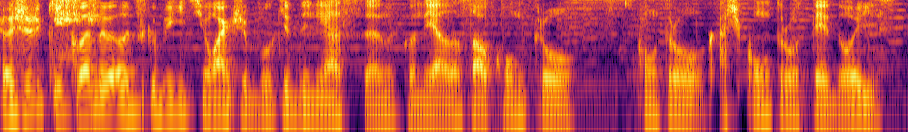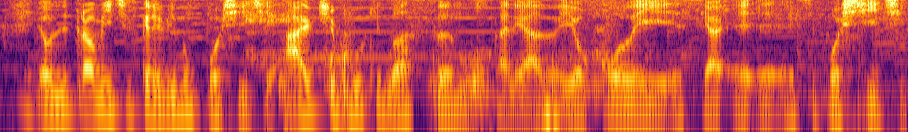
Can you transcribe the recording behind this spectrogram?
Eu juro que quando eu descobri que tinha um artbook do Inuyasha, quando ia lançar o Control, Control, acho que Control T2, eu literalmente escrevi num post-it artbook do Asano, tá ligado? E eu colei esse, esse post-it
